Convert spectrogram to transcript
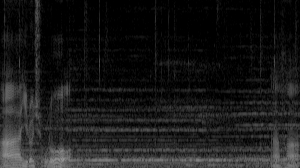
아 이런 식으로? 아하.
